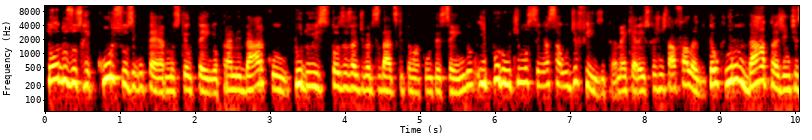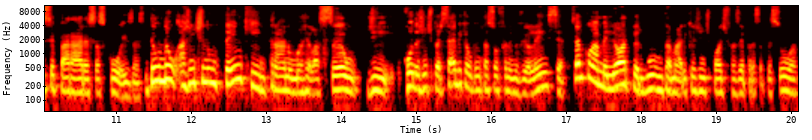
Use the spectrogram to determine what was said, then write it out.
todos os recursos internos que eu tenho para lidar com tudo isso, todas as adversidades que estão acontecendo, e por último, sim, a saúde física, né? Que era isso que a gente estava falando. Então, não dá para a gente separar essas coisas. Então, não, a gente não tem que entrar numa relação de quando a gente percebe que alguém está sofrendo violência. Sabe qual é a melhor pergunta, Mari, que a gente pode fazer para essa pessoa?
